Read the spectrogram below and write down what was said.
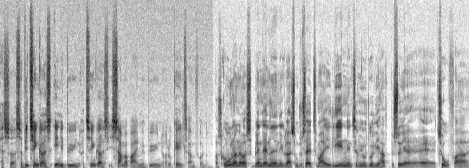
Altså, så vi tænker os ind i byen og tænker os i samarbejde med byen og lokalsamfundet. Og skolerne også, blandt andet, Nikolaj, som du sagde til mig lige inden interviewet, du har lige haft besøg af, af to fra,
